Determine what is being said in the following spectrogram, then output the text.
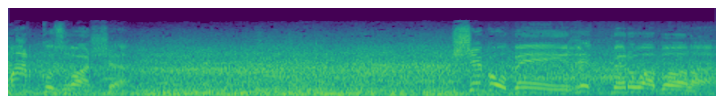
Marcos Rocha. Chegou bem, recuperou a bola.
